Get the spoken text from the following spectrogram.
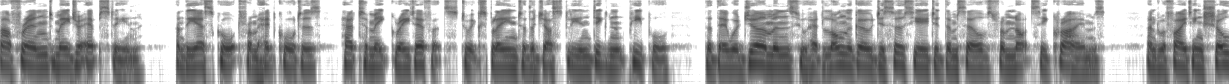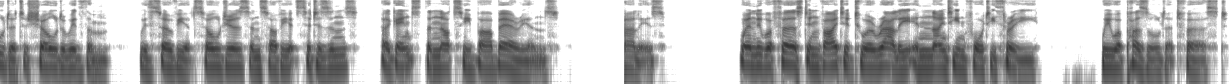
Our friend, Major Epstein, and the escort from headquarters had to make great efforts to explain to the justly indignant people that there were Germans who had long ago dissociated themselves from Nazi crimes and were fighting shoulder to shoulder with them, with Soviet soldiers and Soviet citizens, against the Nazi barbarians. Rallies. When we were first invited to a rally in 1943, we were puzzled at first.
